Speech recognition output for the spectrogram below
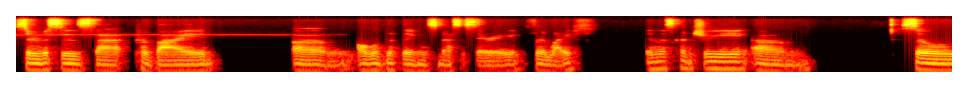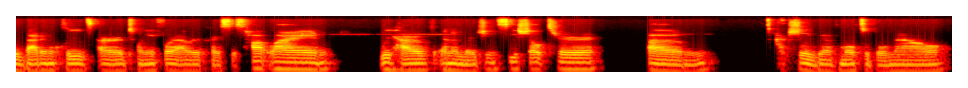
services that provide um, all of the things necessary for life in this country. Um, so, that includes our 24 hour crisis hotline. We have an emergency shelter. Um, actually, we have multiple now.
